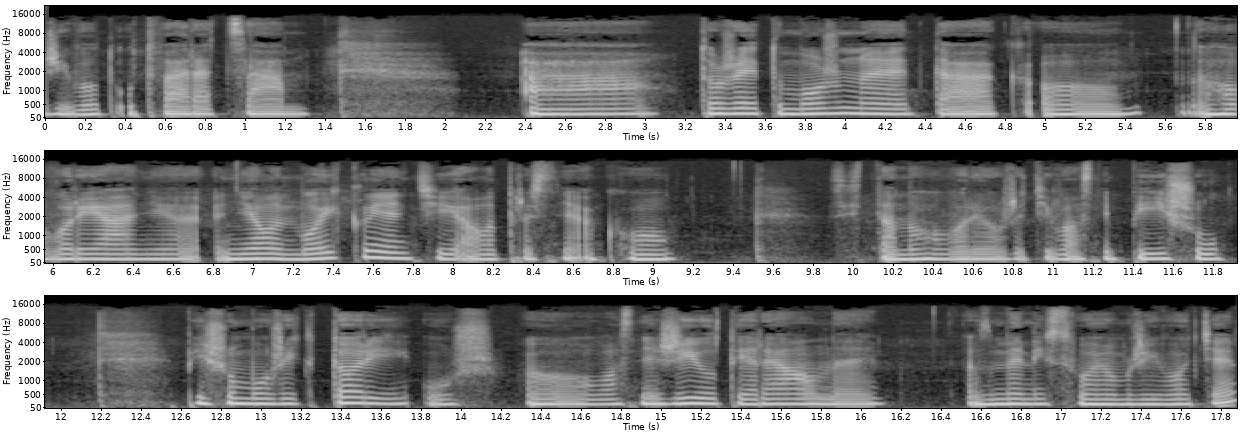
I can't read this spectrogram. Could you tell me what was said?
život utvárať sám. A to, že je to možné, tak o, hovoria nie, nielen moji klienti, ale presne ako si Stano hovoril, že ti vlastne píšu píšu muži, ktorí už o, vlastne žijú tie reálne zmeny v svojom živote.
